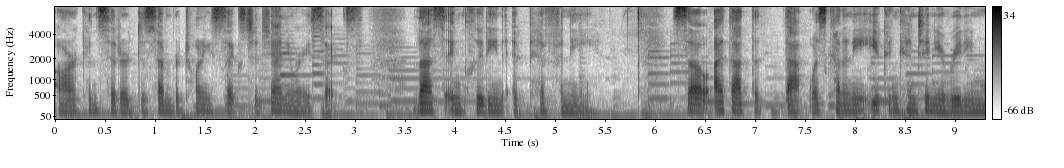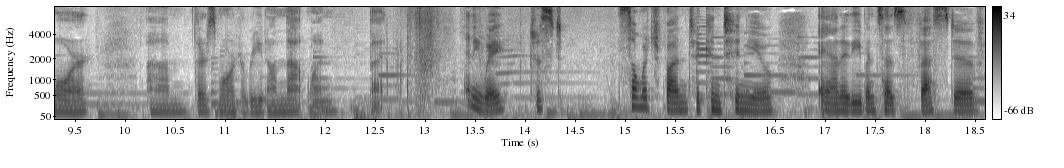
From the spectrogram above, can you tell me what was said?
are considered December 26 to January 6, thus including Epiphany. So I thought that that was kind of neat. You can continue reading more. Um, there's more to read on that one. But anyway, just so much fun to continue. And it even says festive.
